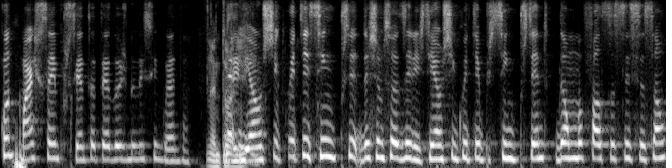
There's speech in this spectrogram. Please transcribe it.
quanto mais 100% até 2050. António. E é uns 55%, deixa-me só dizer isto, é uns 55% que dão uma falsa sensação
